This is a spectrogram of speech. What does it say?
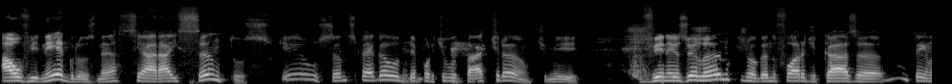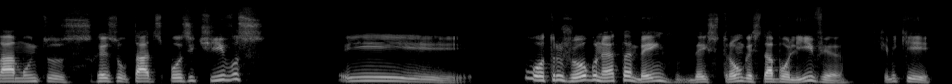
alvinegros, né? Ceará e Santos, que o Santos pega o Deportivo Tátira, um time venezuelano que jogando fora de casa não tem lá muitos resultados positivos. E o outro jogo, né, também, The Strongest da Bolívia, time que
